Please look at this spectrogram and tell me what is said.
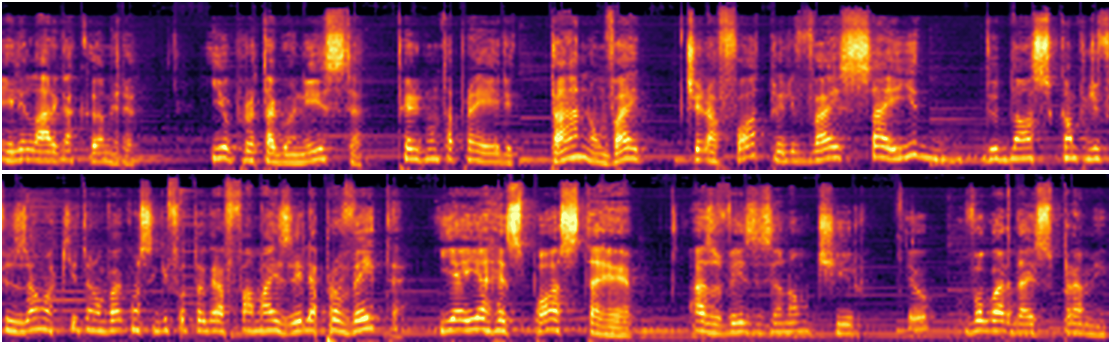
ele larga a câmera. E o protagonista pergunta para ele: "Tá, não vai tirar foto? Ele vai sair do nosso campo de visão aqui, tu não vai conseguir fotografar mais ele, aproveita". E aí a resposta é: "Às vezes eu não tiro. Eu vou guardar isso para mim".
